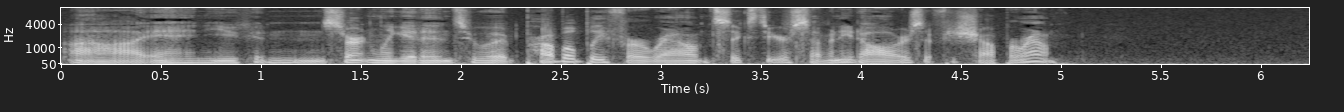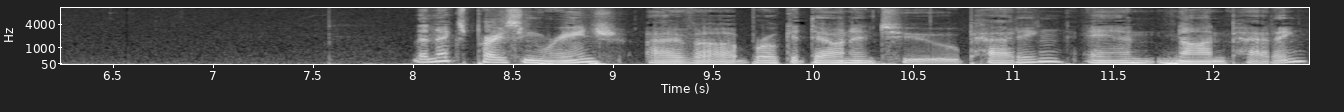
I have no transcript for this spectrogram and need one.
uh, and you can certainly get into it probably for around 60 or $70 if you shop around. The next pricing range, I've uh, broke it down into padding and non-padding.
